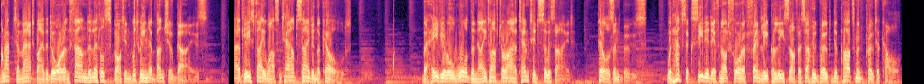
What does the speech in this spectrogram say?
Grabbed a mat by the door and found a little spot in between a bunch of guys. At least I wasn't outside in the cold behavioral ward the night after I attempted suicide. Pills and booze. Would have succeeded if not for a friendly police officer who broke department protocol.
